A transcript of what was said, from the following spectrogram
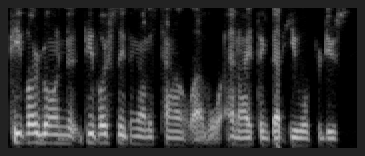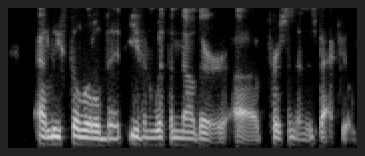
People are going to people are sleeping on his talent level, and I think that he will produce at least a little bit, even with another uh, person in his backfield.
